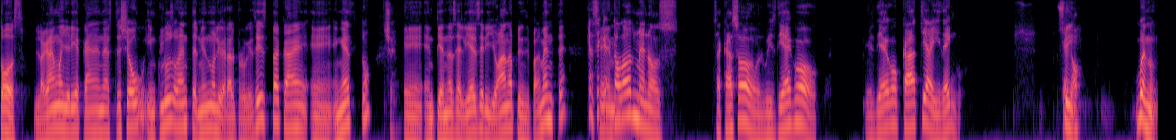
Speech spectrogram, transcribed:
todos, la gran mayoría caen en este show, incluso gente del mismo liberal progresista cae eh, en esto, sí. eh, entiéndase Eliezer y Joana principalmente. Casi que eh, todos menos, si acaso Luis Diego, Luis Diego, Katia y Dengo. Sí. No. Bueno,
